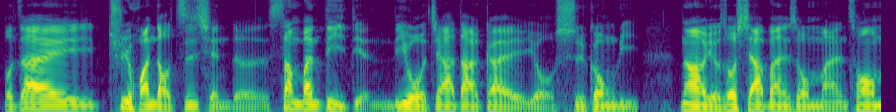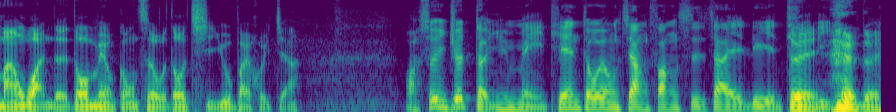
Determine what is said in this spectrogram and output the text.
我在去环岛之前的上班地点离我家大概有十公里。那有时候下班的时候蛮，从蛮晚的都没有公车，我都骑 U-bike 回家。哇，所以你就等于每天都用这样方式在练体力。对 对。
